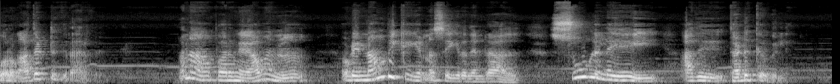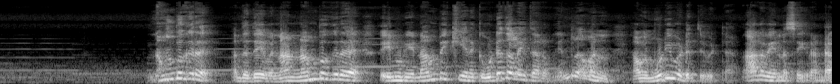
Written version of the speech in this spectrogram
போறவங்க அதட்டுகிறார்கள். ஆனா பாருங்க அவன் அவருடைய நம்பிக்கை என்ன செய்கிறது என்றால் சூழ்நிலையை அது தடுக்கவில்லை. நம்புகிற அந்த தேவன் நான் நம்புகிற என்னுடைய நம்பிக்கை எனக்கு விடுதலை தரும் என்று அவன் அவன் முடிவெடுத்து விட்டான். ஆகவே என்ன செய்கிறான்டா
